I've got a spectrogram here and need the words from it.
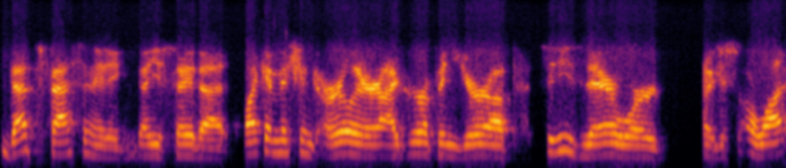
that's fascinating that you say that. Like I mentioned earlier, I grew up in Europe. Cities there were uh, just a lot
